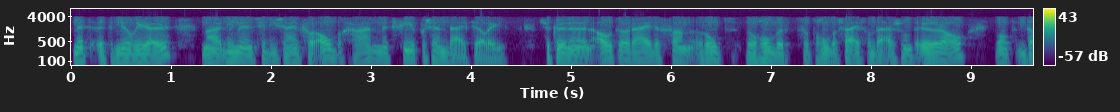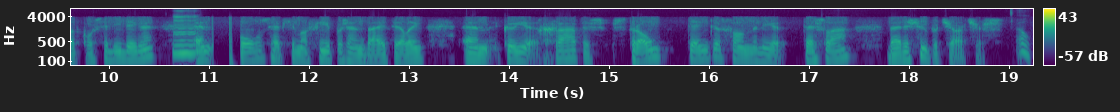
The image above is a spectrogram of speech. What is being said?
met het milieu. Maar die mensen die zijn vooral begaan met 4% bijtelling. Ze kunnen een auto rijden van rond de 100 tot 150.000 euro. Want dat kosten die dingen. En vervolgens heb je maar 4% bijtelling. En kun je gratis stroom tanken van meneer Tesla bij de superchargers Oh.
